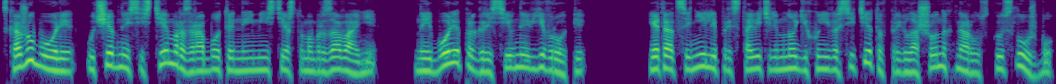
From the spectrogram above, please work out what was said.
Скажу более, учебная система, разработанная Министерством образования, наиболее прогрессивная в Европе. Это оценили представители многих университетов, приглашенных на русскую службу.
